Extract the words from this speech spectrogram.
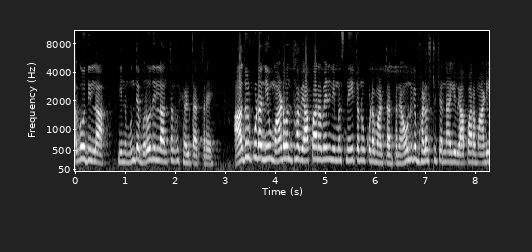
ಆಗೋದಿಲ್ಲ, ನಿನ್ನ ಮುಂದೆ ಬರೋದಿಲ್ಲ ಅಂತಲೂ ಹೇಳ್ತಾ ಇರ್ತಾರೆ. ಆದರೂ ಕೂಡ ನೀವು ಮಾಡುವಂಥ ವ್ಯಾಪಾರವೇ ನಿಮ್ಮ ಸ್ನೇಹಿತನು ಕೂಡ ಮಾಡ್ತಾ ಇರ್ತಾನೆ. ಅವನಿಗೆ ಬಹಳಷ್ಟು ಚೆನ್ನಾಗಿ ವ್ಯಾಪಾರ ಮಾಡಿ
